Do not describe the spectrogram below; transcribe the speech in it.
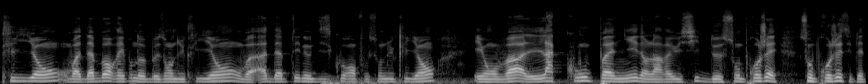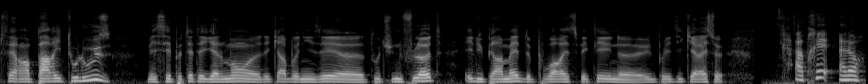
client. On va d'abord répondre aux besoins du client, on va adapter nos discours en fonction du client et on va l'accompagner dans la réussite de son projet. Son projet, c'est peut-être faire un Paris-Toulouse mais c'est peut-être également euh, décarboniser toute une flotte et lui permettre de pouvoir respecter une, une politique RSE. Après, alors,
